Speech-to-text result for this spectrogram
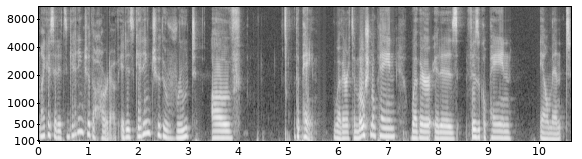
like I said, it's getting to the heart of, it is getting to the root of the pain whether it's emotional pain, whether it is physical pain, ailment,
